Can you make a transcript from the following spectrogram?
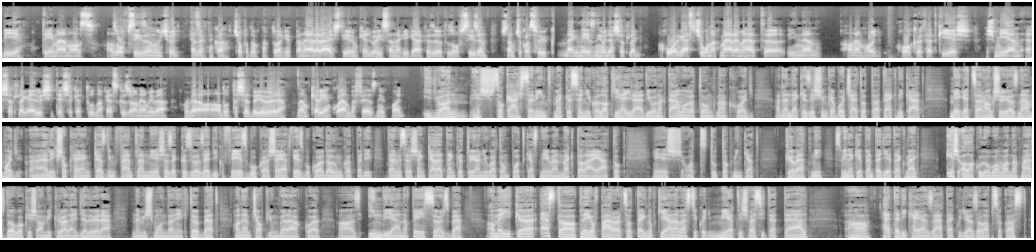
NBA témám az, az off-season, úgyhogy ezeknek a csapatoknak tulajdonképpen erre rá is térünk egybe, hiszen nekik elkezdődött az off-season, és nem csak azt fogjuk megnézni, hogy esetleg a horgász csónak merre mehet innen, hanem hogy hol köthet ki, és, és milyen esetleg erősítéseket tudnak eszközölni, amivel, amivel adott esetben jövőre nem kell ilyen korán befejezniük majd. Így van, és szokás szerint megköszönjük a Lakihegy Rádiónak, támogatónknak, hogy a rendelkezésünkre bocsájtotta a technikát. Még egyszer hangsúlyoznám, hogy elég sok helyen kezdünk fent lenni, és ezek közül az egyik a Facebook, a saját Facebook oldalunkat pedig természetesen keleten kötően nyugaton podcast néven megtaláljátok, és ott tudtok minket követni, ezt mindenképpen tegyétek meg, és alakulóban vannak más dolgok is, amikről egyelőre nem is mondanék többet, hanem csapjunk bele akkor az Indiana Pacers-be, amelyik ezt a playoff párharcot tegnap kielemeztük, hogy miért is veszítette el. A hetedik helyen zárták ugye az alapszakaszt,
